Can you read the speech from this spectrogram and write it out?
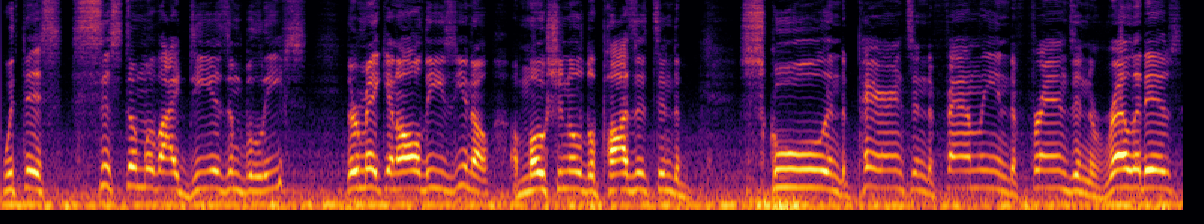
with this system of ideas and beliefs. They're making all these, you know, emotional deposits into school, into parents, into family, into friends, into relatives,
